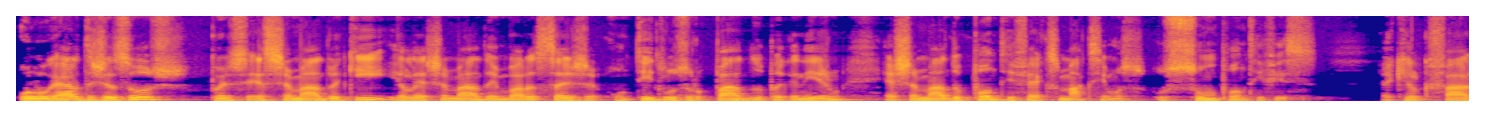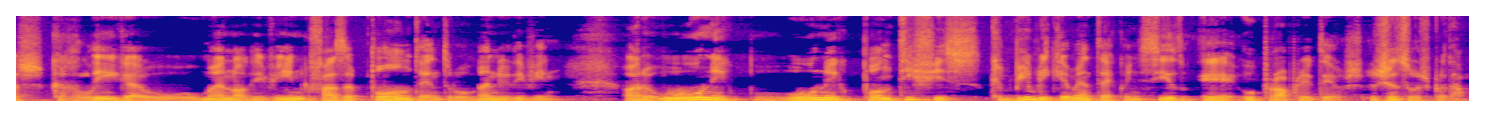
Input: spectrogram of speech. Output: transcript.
O lugar de Jesus, pois é chamado aqui, ele é chamado, embora seja um título usurpado do paganismo, é chamado Pontifex Maximus, o sumo pontífice aquele que faz, que religa o humano ao divino, que faz a ponte entre o humano e o divino. Ora, o único, o único pontífice que biblicamente é conhecido é o próprio Deus, Jesus, perdão.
